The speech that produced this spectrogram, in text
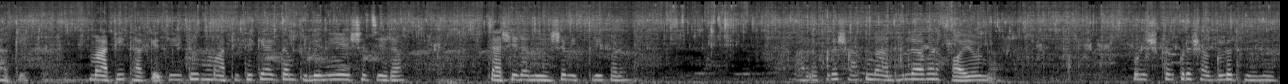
থাকে, মাটি থাকে। যেহেতু মাটি থেকে একদম তুলে নিয়ে এসেছে এরা চাষিরা নিয়ে এসে বিক্রি করে। ভালো করে শাক না ধুলে আবার হয়ও না। পরিষ্কার করে শাকগুলো ধুয়ে নেব।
